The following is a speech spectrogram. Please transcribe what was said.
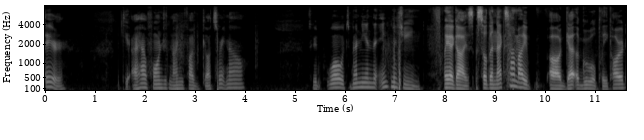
there. Okay, I have 495 guts right now. Dude, whoa, it's Bendy in the ink machine. Oh yeah, guys. So the next time I uh get a Google Play card,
